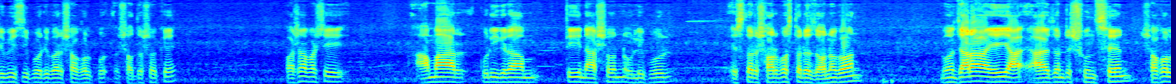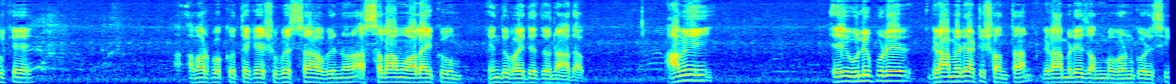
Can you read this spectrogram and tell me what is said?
ডিবিসি পরিবারের সকল সদস্যকে। পাশাপাশি আমার কুড়িগ্রাম তিন আসন উলিপুর স্তরে সর্বস্তরের জনগণ এবং যারা এই আয়োজনটি শুনছেন, সকলকে আমার পক্ষ থেকে শুভেচ্ছা, অভিনন্দন। আসসালামু আলাইকুম, হিন্দু ভাইদের জন্য আদাব। আমি এই উলিপুরের গ্রামের একটি সন্তান গ্রামের জন্মগ্রহণ করেছি।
